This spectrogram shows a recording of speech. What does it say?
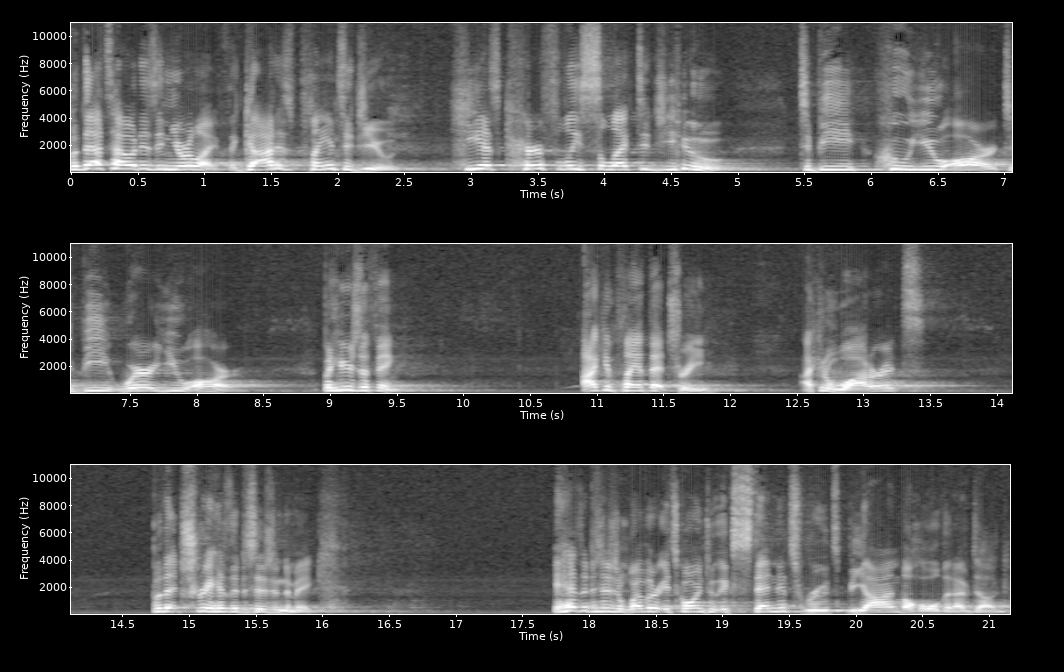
but that's how it is in your life. That God has planted you. He has carefully selected you to be who you are, to be where you are. But here's the thing I can plant that tree, I can water it, but that tree has a decision to make. It has a decision whether it's going to extend its roots beyond the hole that I've dug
